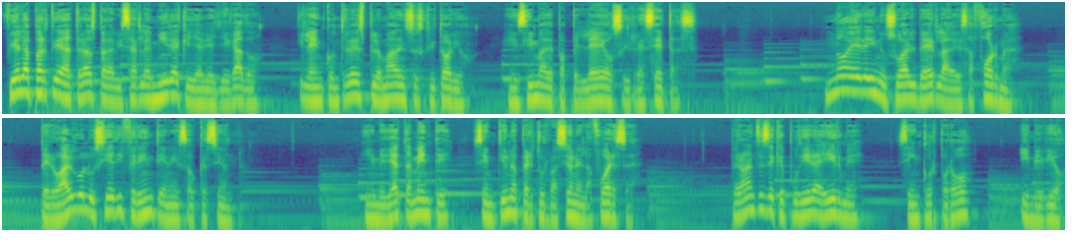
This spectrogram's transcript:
Fui a la parte de atrás para avisarle a Mira que ya había llegado, y la encontré desplomada en su escritorio, encima de papeleos y recetas. No era inusual verla de esa forma, pero algo lucía diferente en esa ocasión. Inmediatamente sentí una perturbación en la fuerza, pero antes de que pudiera irme, se incorporó y me vio.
